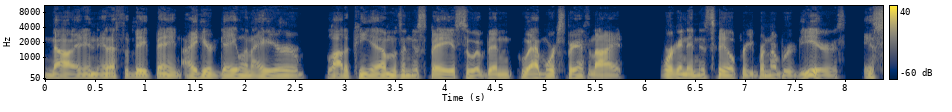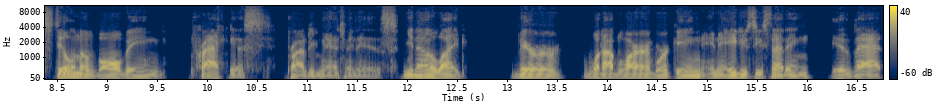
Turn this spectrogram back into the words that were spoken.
no, and, and that's the big thing. I hear Galen, I hear a lot of PMs in the space who have been who have more experience than I working in this field for a number of years. It's still an evolving practice. Project management is, you know, like there. What I've learned working in agency setting is that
